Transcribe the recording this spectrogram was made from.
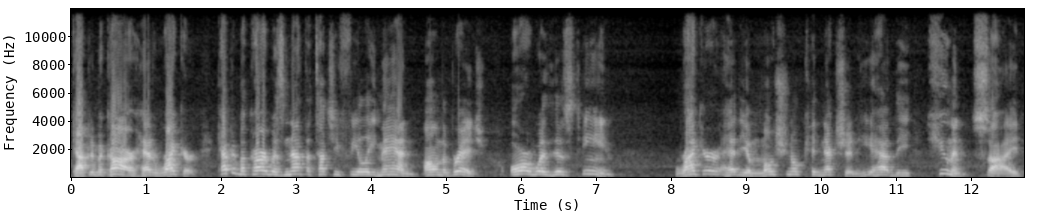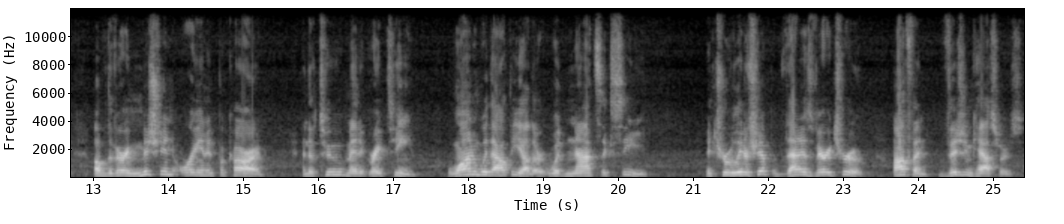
Captain Picard had Riker. Captain Picard was not the touchy-feely man on the bridge or with his team. Riker had the emotional connection. He had the human side of the very mission-oriented Picard. And the two made a great team. One without the other would not succeed. In true leadership, that is very true often vision casters,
